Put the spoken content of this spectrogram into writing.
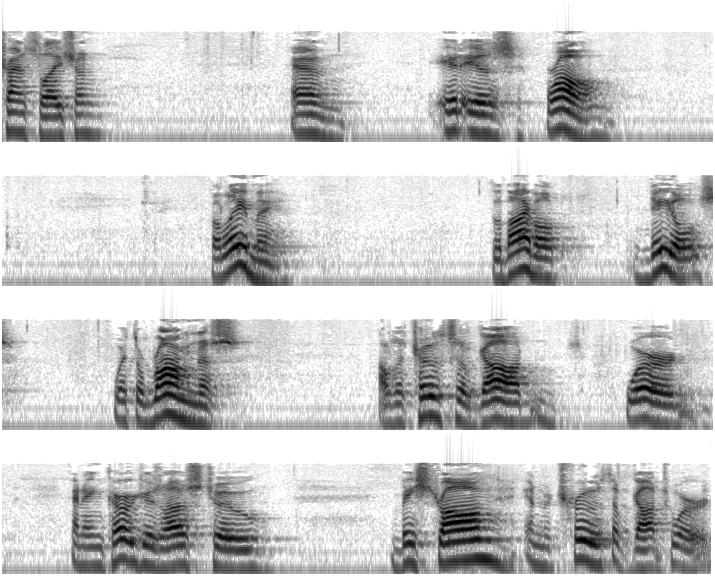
translation, and it is wrong. Believe me, the Bible deals with the wrongness of the truths of God's Word and encourages us to be strong in the truth of God's Word.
